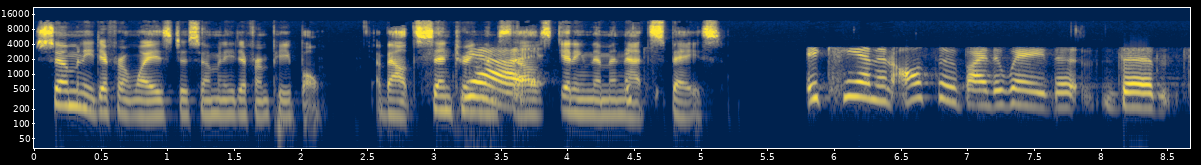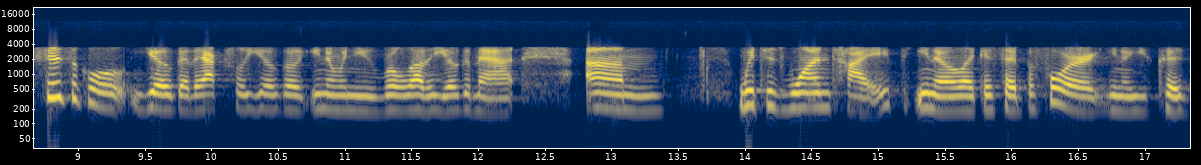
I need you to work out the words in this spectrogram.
so many different ways to so many different people about centering Yeah. themselves, getting them in that space. It can, and also, by the way, the the physical yoga, the actual yoga, you know, when you roll out a yoga mat, um, which is one type. You know, like I said before, you know, you could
